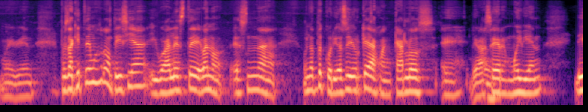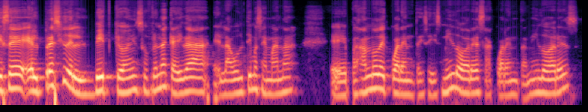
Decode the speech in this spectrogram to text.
Muy bien. Pues aquí tenemos una noticia. Igual, este, bueno, es una, un dato curioso. Yo creo que a Juan Carlos eh, le va a hacer muy bien. Dice, el precio del Bitcoin sufrió una caída en la última semana, eh, pasando de 46 mil dólares a 40 mil dólares.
